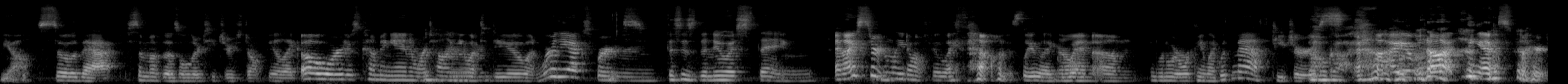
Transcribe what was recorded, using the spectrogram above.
yeah. so that some of those older teachers don't feel like, oh, we're just coming in and we're telling you what to do and we're the experts. Mm, this is the newest thing. And I certainly don't feel like that, honestly. Like No. when um, when we're working like with math teachers. Oh, gosh. I am not the expert.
